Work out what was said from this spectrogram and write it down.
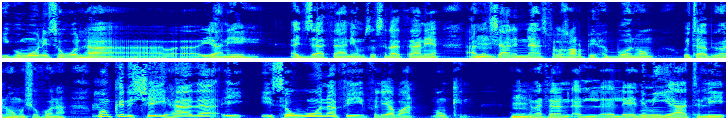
يقومون يسووا لها يعني أجزاء ثانية ومسلسلات ثانية علشان الناس في الغرب يحبونهم ويتابعونهم ويشوفونها. ممكن الشيء هذا يسوونه في في اليابان. ممكن. يعني مثلا الأنميات اللي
